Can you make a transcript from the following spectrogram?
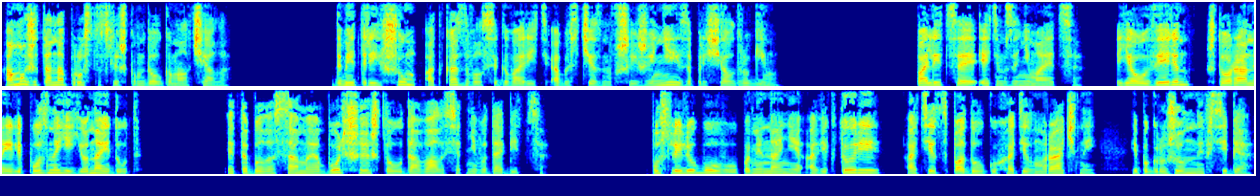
А может, она просто слишком долго молчала. Дмитрий Шум отказывался говорить об исчезнувшей жене и запрещал другим. Полиция этим занимается. Я уверен, что рано или поздно ее найдут. Это было самое большее, что удавалось от него добиться. После любого упоминания о Виктории отец подолгу ходил мрачный и погруженный в себя.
